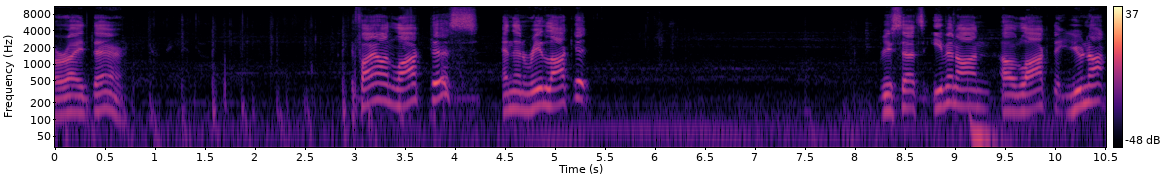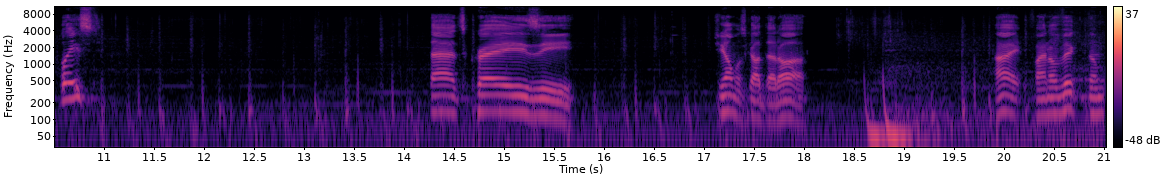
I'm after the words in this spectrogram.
All right there. If I unlock this and then relock it, resets even on a lock that you're not placed. That's crazy. She almost got that off. All right, final victim.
